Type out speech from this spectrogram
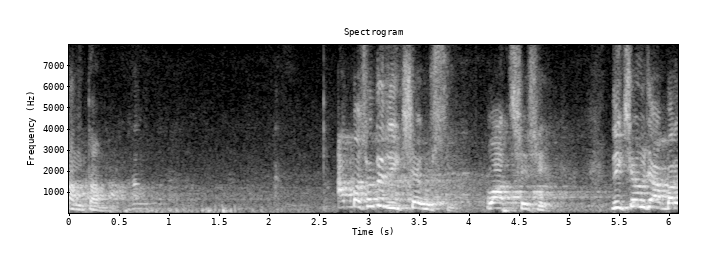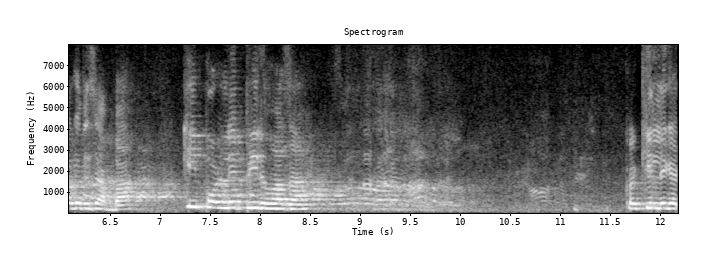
কানতাম। আব্বার সাথে রিক্সায় উঠছি ওয়াজ শেষে। রিক্সায় উঠে আব্বার কথা আব্বা কি পড়লে পীর হওয়া যায়? কি লেগা,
